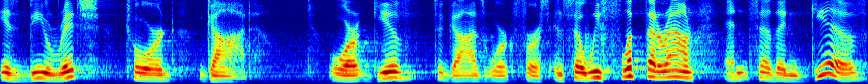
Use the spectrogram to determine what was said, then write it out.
is be rich toward God or give to God's work first. And so we flip that around, and so then give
